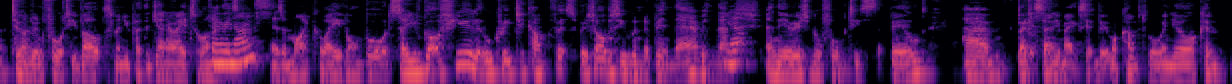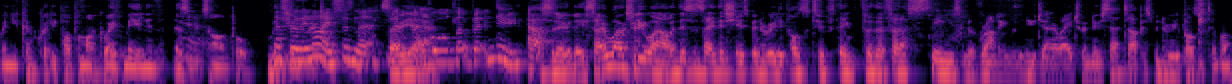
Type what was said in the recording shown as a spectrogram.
at 240 volts when you put the generator on. Very There's- nice. There's a microwave on board, so you've got a few little creature comforts, which obviously wouldn't have been there in the Yeah. in the original 40s build. Um, but it certainly makes it a bit more comfortable when you can when you can quickly pop a microwave meal in, as an example. That's really nice, isn't it? So, little yeah. bit old, little bit of new. Absolutely. So it works really well. And this is say this year's been a really positive thing for the first season of running with a new generator and new setup. It's been a really positive one.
